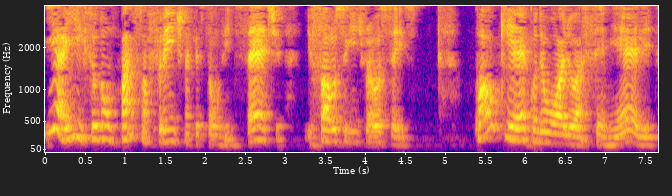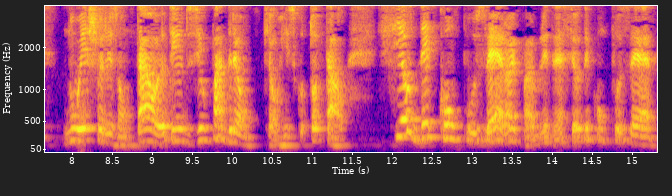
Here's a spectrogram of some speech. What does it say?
E aí, se eu dou um passo à frente na questão 27 e falo o seguinte para vocês. Qual que é, quando eu olho a CML, no eixo horizontal, eu tenho o desvio padrão, que é o risco total. Se eu decompuser, olha para bonito, né? Se eu decompuser,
